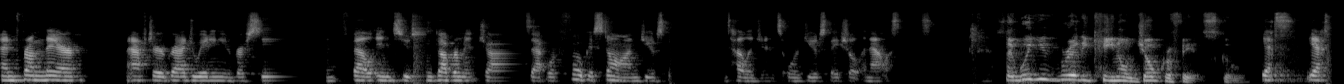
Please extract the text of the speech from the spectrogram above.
And from there, after graduating university fell into some government jobs that were focused on geospatial intelligence or geospatial analysis. So were you really keen on geography at school? Yes, yes.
